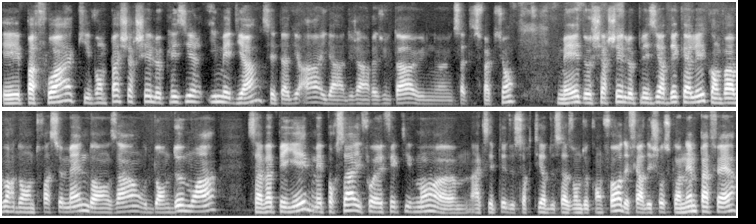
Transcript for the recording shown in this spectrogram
et parfois qui ne vont pas chercher le plaisir immédiat, c'est-à-dire, ah, il y a déjà un résultat, une, satisfaction, mais de chercher le plaisir décalé qu'on va avoir dans trois semaines, dans un ou dans deux mois. Ça va payer, mais pour ça, il faut effectivement euh, accepter de sortir de sa zone de confort, de faire des choses qu'on n'aime pas faire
